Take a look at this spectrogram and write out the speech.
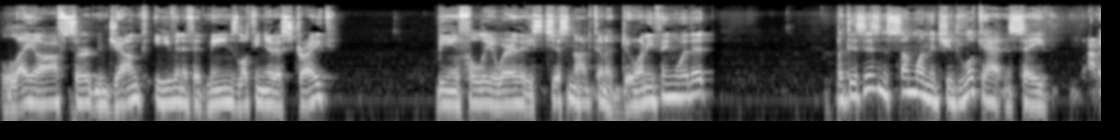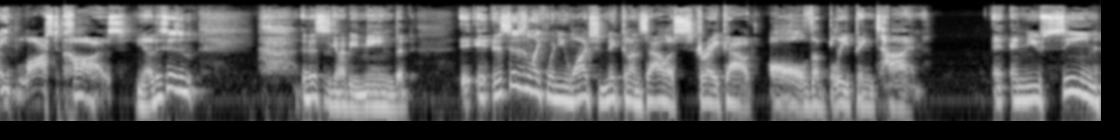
lay off certain junk, even if it means looking at a strike, being fully aware that he's just not going to do anything with it. But this isn't someone that you'd look at and say, I mean, lost cause. You know, this isn't, this is going to be mean, but it, this isn't like when you watch Nick Gonzalez strike out all the bleeping time. And, and you've seen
